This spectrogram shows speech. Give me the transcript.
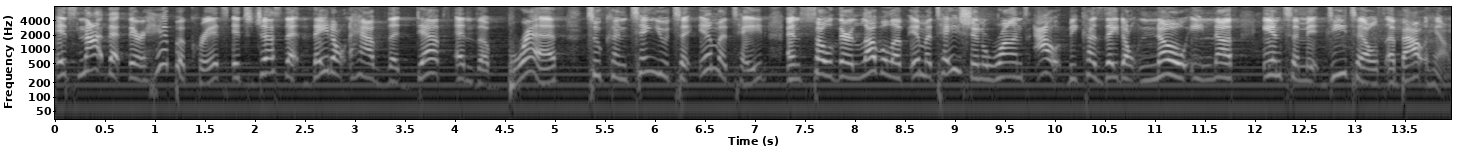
It's not that they're hypocrites, it's just that they don't have the depth and the breadth to continue to imitate. And so their level of imitation runs out because they don't know enough intimate details about him.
